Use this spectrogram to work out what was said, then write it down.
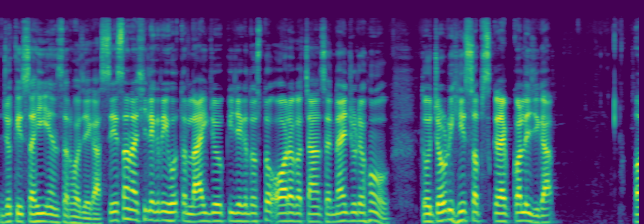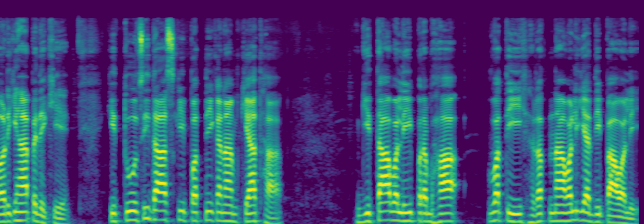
जो कि सही आंसर हो जाएगा। सेशन अच्छी लग रही हो तो लाइक जो कीजिएगा दोस्तों और अगर चैनल से नए जुड़े हो तो ज़रूर ही सब्सक्राइब कर लीजिएगा। और यहाँ पे देखिए कि तुलसीदास की पत्नी का नाम क्या था? गीतावली प्रभावती रत्नावली या दीपावली।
